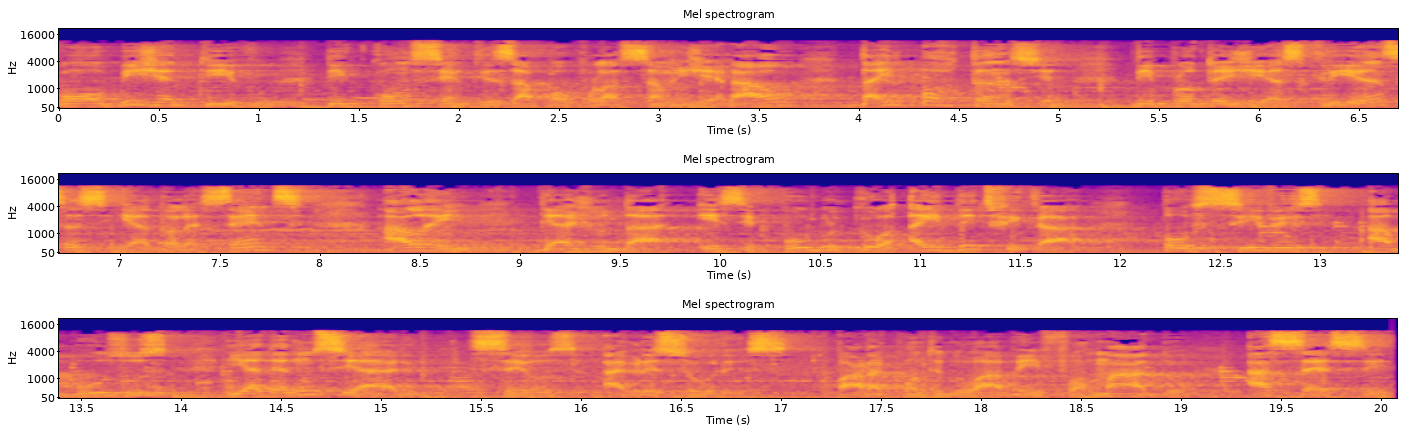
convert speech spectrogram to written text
com o objetivo de conscientizar a população em geral da importância de proteger as crianças e adolescentes, além de ajudar esse público a identificar possíveis abusos e a denunciar seus agressores. Para continuar bem informado, acesse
